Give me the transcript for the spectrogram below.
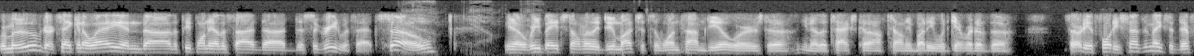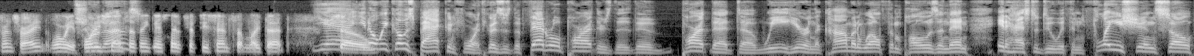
removed or taken away, and uh, the people on the other side uh, disagreed with that. So. Yeah you know, rebates don't really do much. It's a one-time deal, whereas the you know the tax cut off tell anybody would get rid of the thirty or forty cents. It makes a difference, right? Were we at Sure forty cents? I think they said fifty cents, something like that. Yeah, So- you know, it goes back and forth because there's the federal part, there's the, the part that uh, we here in the Commonwealth impose, and then it has to do with inflation. So,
